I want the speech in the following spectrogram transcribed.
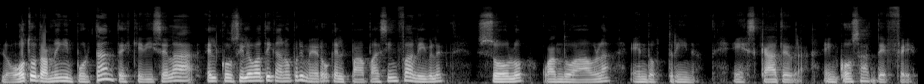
Lo otro también importante es que dice la, el Concilio Vaticano I que el Papa es infalible solo cuando habla en doctrina, es cátedra, en cosas de fe.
